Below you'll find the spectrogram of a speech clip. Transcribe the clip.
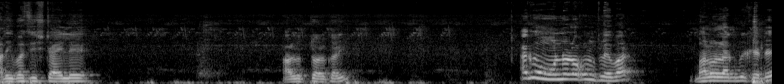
আদিবাসী স্টাইলে আলুর তরকারি। একদম অন্যরকম ফ্লেভার ভালো লাগবে খেতে।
